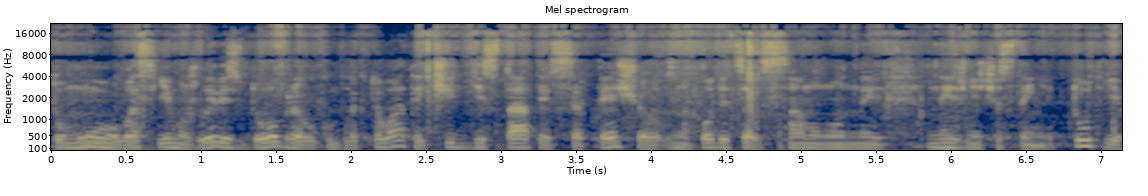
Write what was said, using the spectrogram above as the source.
Тому у вас є можливість добре укомплектувати чи дістати все те, що знаходиться в самому ни- нижній частині. Тут є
